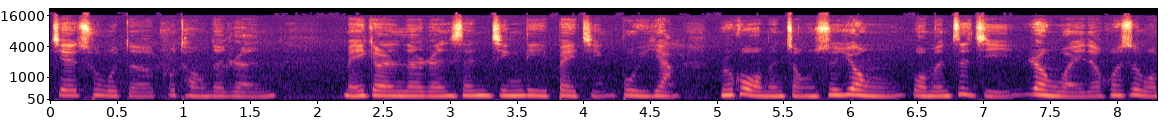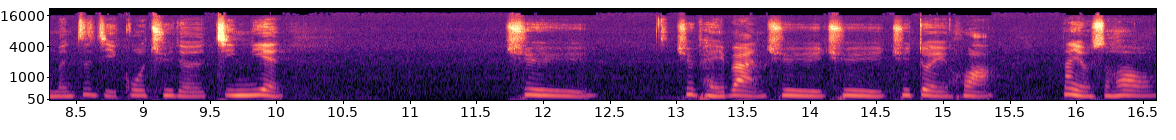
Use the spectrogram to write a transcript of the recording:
接触的不同的人，每一个人的人生经历背景不一样。如果我们总是用我们自己认为的，或是我们自己过去的经验去去陪伴、去去去对话，那有时候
